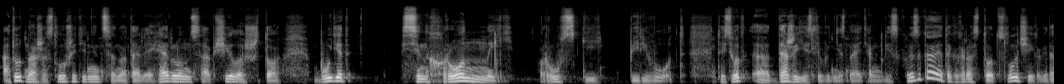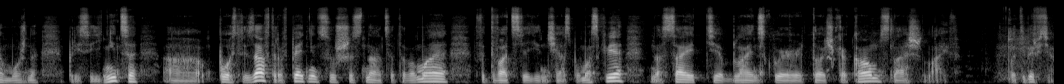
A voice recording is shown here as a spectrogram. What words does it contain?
А тут наша слушательница Наталья Хедлун сообщила, что будет синхронный русский перевод. То есть вот э, даже если вы не знаете английского языка, это как раз тот случай, когда можно присоединиться э, послезавтра, в пятницу, 16 мая, в 21 час по Москве на сайте blindsquare.com live. Вот теперь все.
